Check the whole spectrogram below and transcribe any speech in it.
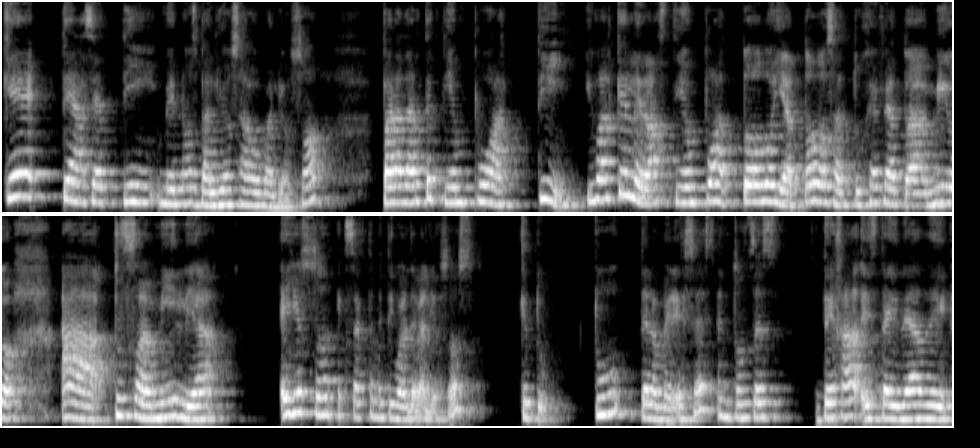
¿qué te hace a ti menos valiosa o valioso? Para darte tiempo a ti, igual que le das tiempo a todo y a todos, a tu jefe, a tu amigo, a tu familia, ellos son exactamente igual de valiosos que tú. Tú te lo mereces, entonces deja esta idea de,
